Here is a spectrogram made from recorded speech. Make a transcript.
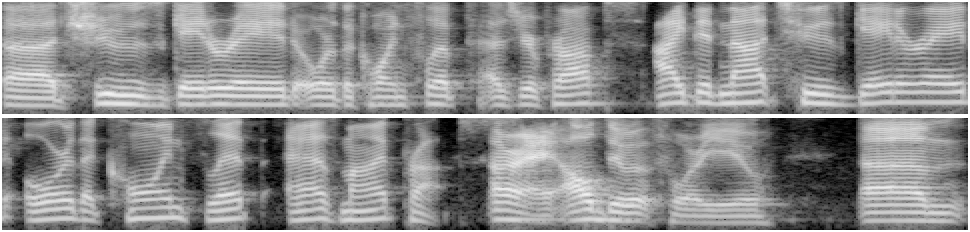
uh choose Gatorade or the coin flip as your props? I did not choose Gatorade or the coin flip as my props. All right, I'll do it for you. Um,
